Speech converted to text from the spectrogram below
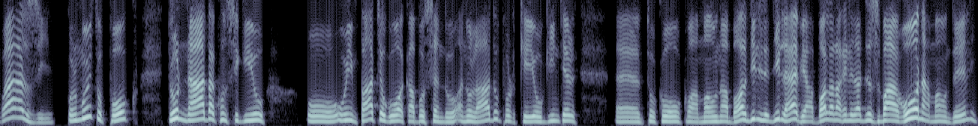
quase, por muito pouco, do nada conseguiu o, o empate, o gol acabou sendo anulado, porque o Ginter eh, tocou com a mão na bola, de, de, leve, a bola na realidade esbarrou na mão dele,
